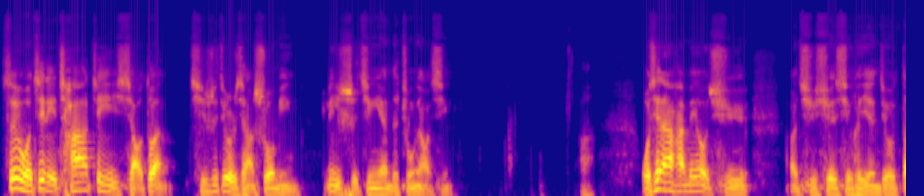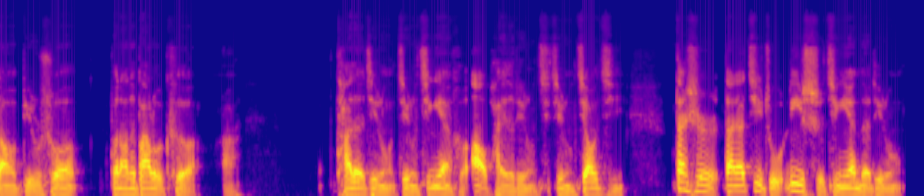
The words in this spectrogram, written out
所以我这里插这一小段，其实就是想说明历史经验的重要性。我现在还没有去啊去学习和研究到，比如说。伯纳德·巴鲁克啊，他的这种这种经验和奥派的这种这种交集，但是大家记住，历史经验的这种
